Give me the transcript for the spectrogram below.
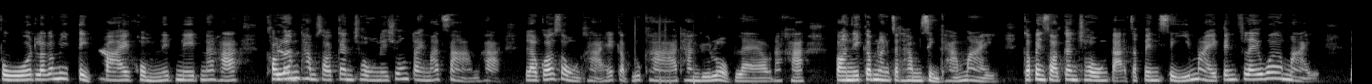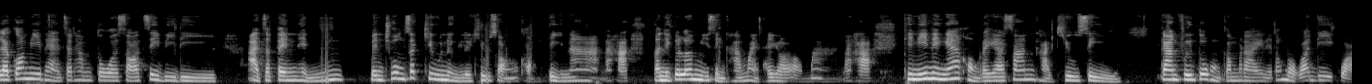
ฟู้ดแล้วก็มีติดปลายขมนิดๆนะคะ เขาเริ่มทำซอสกันชงในช่วงไตรมาสสามค่ะ แล้วก็ส่งขายให้กับลูกค้าทางยุโรปแล้วนะคะ ตอนนี้กำลังจะทำสินค้าใหม่ ก็เป็นซอสกันชงแต่อาจจะเป็นสีใหม่เป็นเฟลเวอร์ใหม่ แล้วก็มีแผนจะทำตัวซอส CBD อาจจะเป็นเห็นเป็นช่วงสัก Q1 หรือ Q2 ของปีหน้านะคะ ตอนนี้ก็เริ่มมีสินค้าใหม่ทยอยออกมานะคะ ทีนี้ในแง่ของระยะสั้นค่ะ Q4 การฟื้นตัวของกำไรเนี่ยต้องบอกว่าดีกว่า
